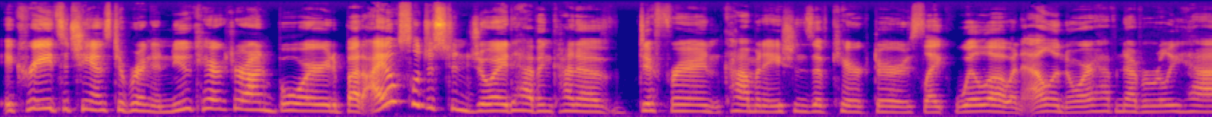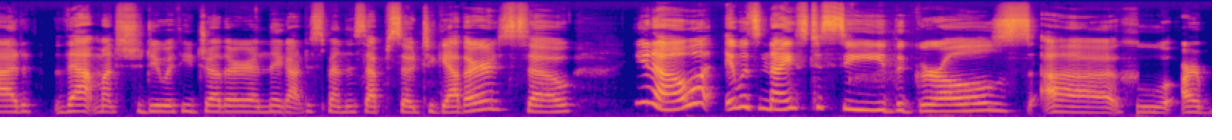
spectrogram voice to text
it creates a chance to bring a new character on board, but I also just enjoyed having kind of different combinations of characters. Like Willow and Eleanor have never really had that much to do with each other, and they got to spend this episode together. So, you know, it was nice to see the girls uh, who are.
